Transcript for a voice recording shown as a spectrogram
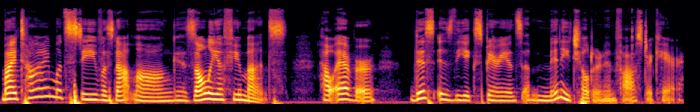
My time with Steve was not long, it's only a few months. However, this is the experience of many children in foster care.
